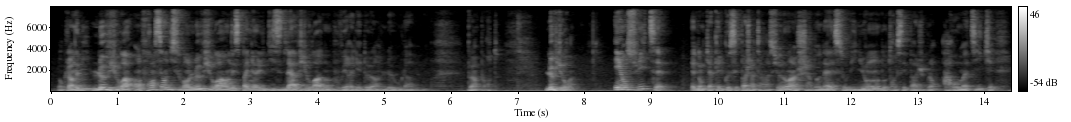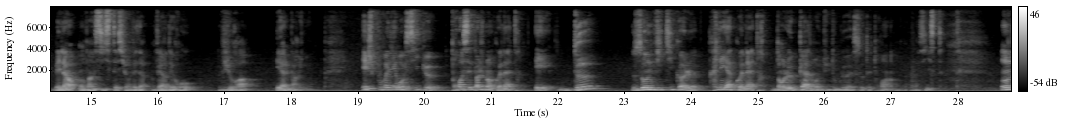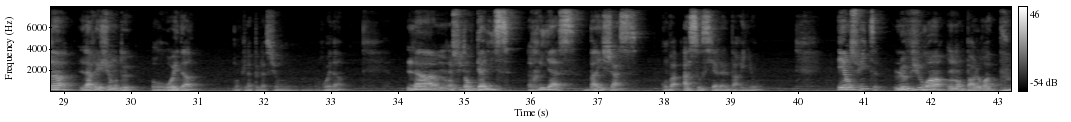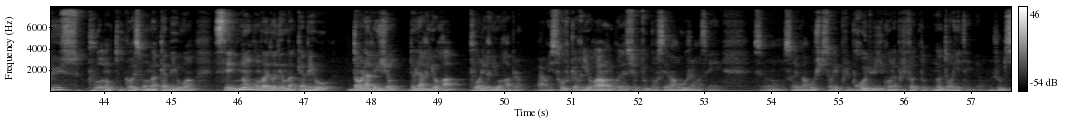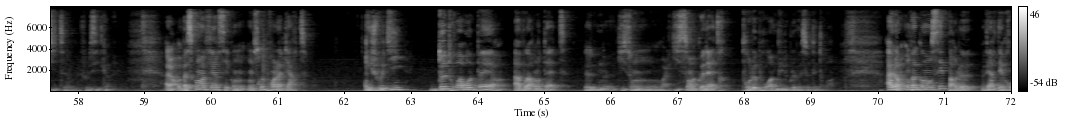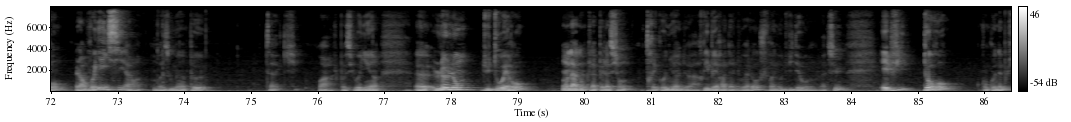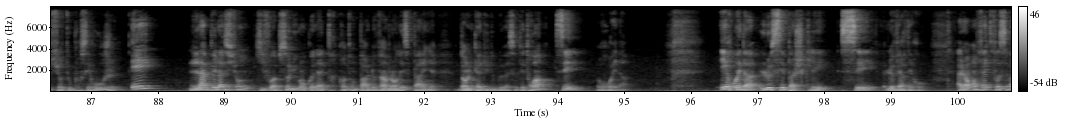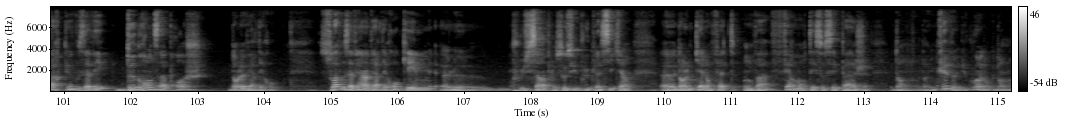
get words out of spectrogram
Donc là on a mis le Viura, en français on dit souvent le Viura, en espagnol ils disent la Viura, donc vous verrez les deux, hein, le ou la, peu importe. Le Viura. Et ensuite, et donc il y a quelques cépages internationaux, un chardonnay, sauvignon, d'autres cépages blancs aromatiques, mais là on va insister sur Verdero, Viura et Albarino. Et je pourrais dire aussi que trois cépages blancs à connaître et deux zones viticoles clés à connaître dans le cadre du WSOT3, On a la région de Rueda, donc l'appellation Rueda. Là, ensuite en Galice, Rias Baixas, qu'on va associer à l'Albarino. Et ensuite, le Viura, on en parlera plus, pour, donc qui correspond au Macabeo. Hein. C'est le nom qu'on va donner au Macabeo dans la région de la Riora pour les Riora blancs. Alors il se trouve que Riora, on le connaît surtout pour ses vins rouges. Hein. ce sont les vins rouges qui sont les plus produits, qui ont la plus forte notoriété. je, vous le cite, je vous le cite quand même. Alors bah, ce qu'on va faire, c'est qu'on se reprend la carte et je vous dis deux trois repères à avoir en tête euh, qui, sont, qui sont à connaître pour le programme du WSOT3. Alors, on va commencer par le Verdero. Alors, vous voyez ici, on va zoomer un peu. Tac. Voilà, je ne sais pas si vous voyez. Hein. Euh, le long du Duero, on a donc l'appellation très connue hein, de la Ribera del Duero. Je ferai une autre vidéo là-dessus. Et puis, Toro, qu'on connaît plus surtout pour ses rouges. Et l'appellation qu'il faut absolument connaître quand on parle de vin blanc d'Espagne dans le cas du WSOT3, c'est Rueda. Et Rueda, le cépage clé, c'est le Verdero. Alors en fait, il faut savoir que vous avez deux grandes approches dans le Verdero. Soit vous avez un Verdero qui est euh, le plus simple, c'est aussi le plus classique, hein, euh, dans lequel en fait on va fermenter ce cépage dans, une cuve, du coup, hein, donc dans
